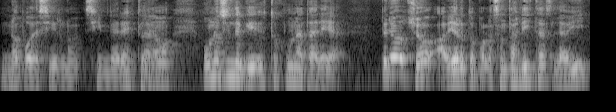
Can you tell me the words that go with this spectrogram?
no puedes ir no- sin ver esto. Claro. digamos. Uno siente que esto es como una tarea. Pero yo, abierto por las santas listas, la vi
